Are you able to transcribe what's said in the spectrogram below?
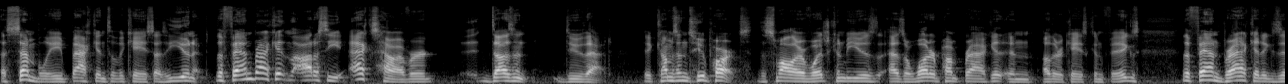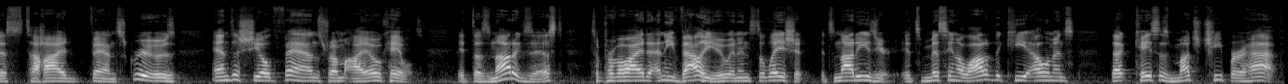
assembly back into the case as a unit. The fan bracket in the Odyssey X, however, doesn't do that. It comes in two parts, the smaller of which can be used as a water pump bracket in other case configs. The fan bracket exists to hide fan screws and to shield fans from I.O. cables. It does not exist to provide any value in installation. It's not easier. It's missing a lot of the key elements that cases much cheaper have.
